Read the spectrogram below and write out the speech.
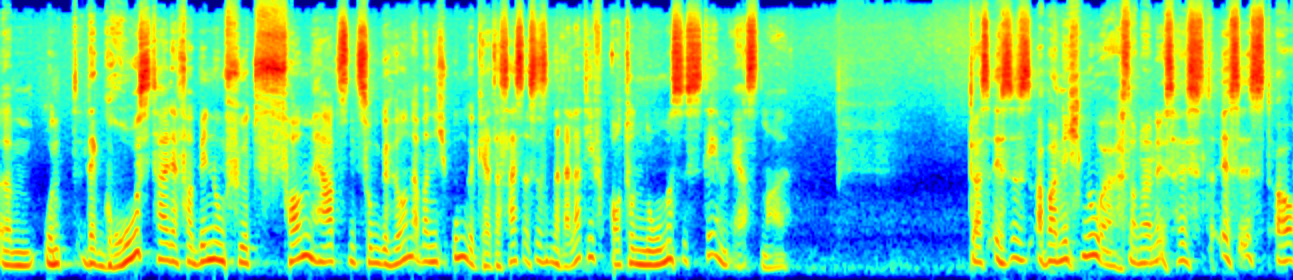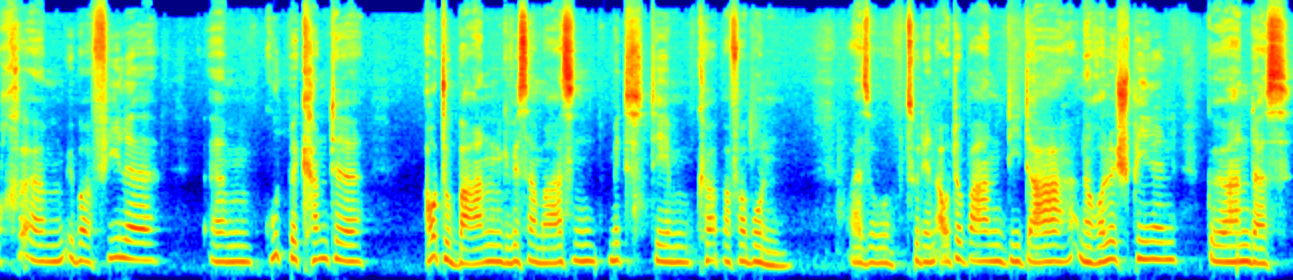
Ähm, und der Großteil der Verbindung führt vom Herzen zum Gehirn, aber nicht umgekehrt. Das heißt, es ist ein relativ autonomes System erstmal. Das ist es aber nicht nur, sondern es ist, es ist auch ähm, über viele ähm, gut bekannte Autobahnen gewissermaßen mit dem Körper verbunden. Also zu den Autobahnen, die da eine Rolle spielen, gehören das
